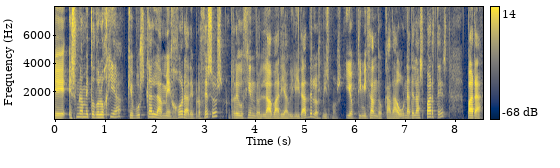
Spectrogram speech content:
que es una metodología que busca la mejora de procesos reduciendo la variabilidad de los mismos y optimizando cada una de las partes para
